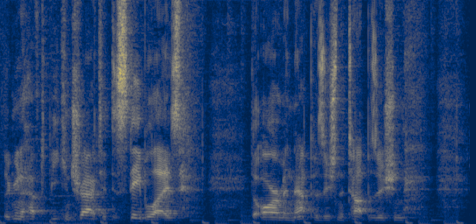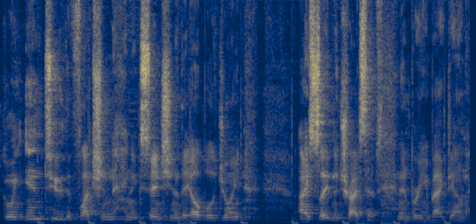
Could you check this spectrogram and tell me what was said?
they're gonna have to be contracted to stabilize the arm in that position, the top position, going into the flexion and extension of the elbow joint, isolating the triceps, and then bringing it back down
